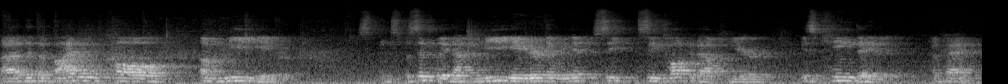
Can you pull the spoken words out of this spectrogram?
uh, that the Bible would call a mediator. And specifically, that mediator that we get see, see talked about here is King David. Okay?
